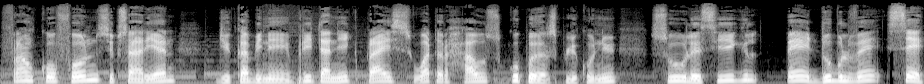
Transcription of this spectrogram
francophone subsaharienne du cabinet britannique PricewaterhouseCoopers, plus connu sous le sigle PwC.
